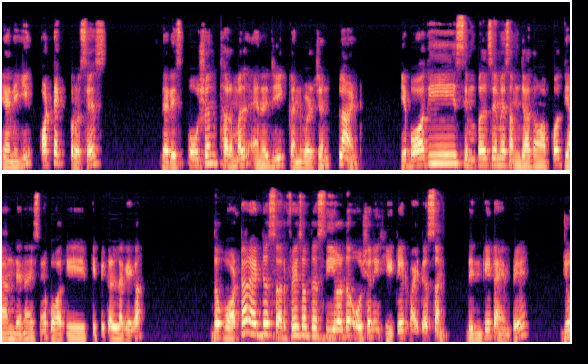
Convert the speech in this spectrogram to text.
यानी कि OTEC process that is Ocean Thermal Energy Conversion Plant ये बहुत ही सिंपल से मैं समझाता हूँ आपको ध्यान देना इसमें बहुत ही टिपिकल लगेगा the water at the surface of the sea और the ocean is heated by the sun दिन के टाइम पे जो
